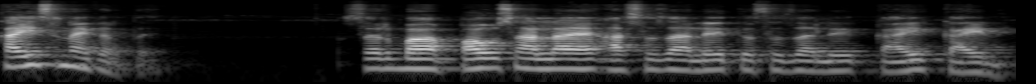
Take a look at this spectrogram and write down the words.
काहीच नाही करतायत. सर बा पाऊस आलाय असं झालंय तसं झालंय काही काही नाही.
